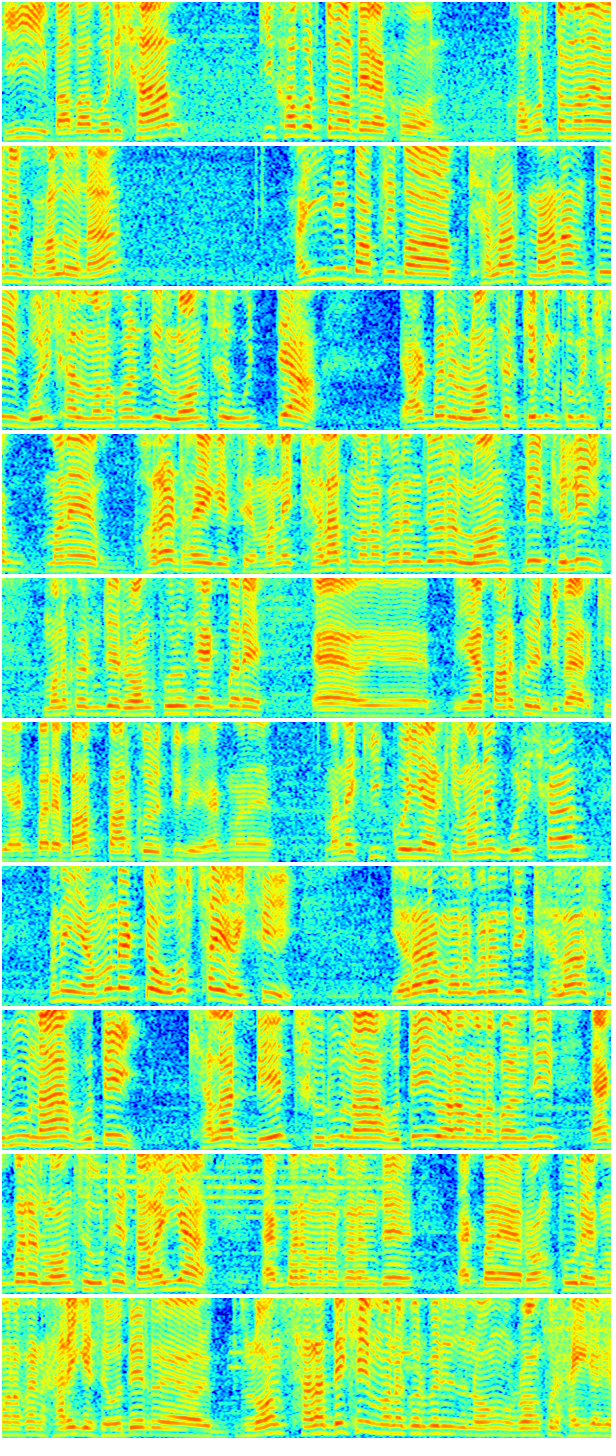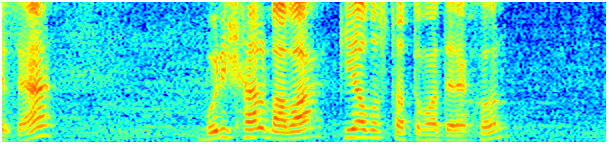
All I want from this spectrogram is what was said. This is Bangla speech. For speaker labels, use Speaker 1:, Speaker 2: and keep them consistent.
Speaker 1: কি বাবা বরিশাল? কি খবর তোমাদের এখন? খবর তো মনে হয় অনেক ভালো, না? হাই রে বাপরে বাপ, খেলাত না নামতেই বরিশাল মনে করেন যে লঞ্চে উঠতা একবারে লঞ্চের কেবিন কুবিন সব মানে ভরাট হয়ে গেছে। মানে খেলাত মনে করেন যে ওরা লঞ্চ দিয়ে ঠেলেই মনে করেন যে রংপুরকে একবারে ইয়া পার করে দিবে আর কি, একবারে বাদ পার করে দিবে। এক মানে মানে কি কই আর কি মানে বরিশাল মানে এমন একটা অবস্থায় আইছে এরা মনে করেন যে খেলা শুরু না হতেই, খেলার ডেট শুরু না হতেই ওরা মনে করেন যে একবারে লঞ্চে উঠে দাঁড়াইয়া একবারে মনে করেন যে একবারে রংপুর এক মনে করেন হারিয়ে গেছে। ওদের লঞ্চ ছাড়া দেখেই মনে করবে যে রং- রংপুর হারিয়ে গেছে হ্যাঁ? বরিশাল বাবা, কি অবস্থা তোমাদের এখন?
